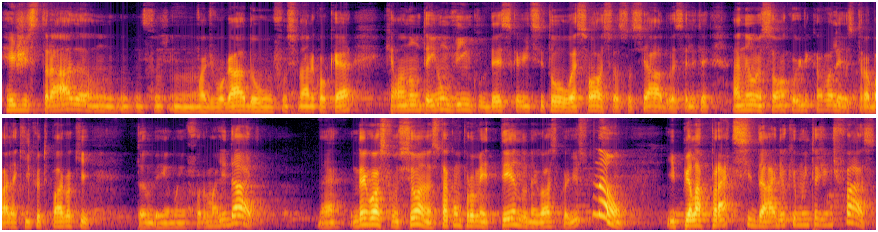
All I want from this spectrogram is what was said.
registrada, um, um, um, advogado ou um funcionário qualquer, que ela não tenha um vínculo desse que a gente citou, ou é sócio, é associado, ou é CLT. Ah, não, é só um acordo de cavaleiros, trabalha aqui que eu te pago aqui. Também é uma informalidade. Né? O negócio funciona? Você está comprometendo o negócio para isso? Não. E pela praticidade é o que muita gente faz.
